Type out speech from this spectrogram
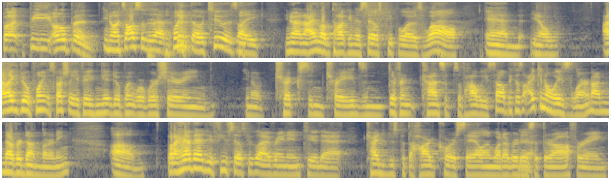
But be open. you know, it's also to that point though too is like you know, and I love talking to salespeople as well, and you know, I like to do a point, especially if you can get to a point where we're sharing, you know, tricks and trades and different concepts of how we sell because I can always learn. I'm never done learning, um, but I have had a few salespeople I've ran into that tried to just put the hardcore sale on whatever it is Yeah. that they're offering,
